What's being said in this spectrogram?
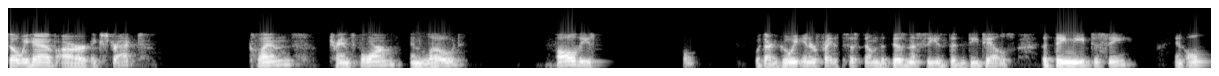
So we have our extract, cleanse, transform, and load. All these with our GUI interface system, the business sees the details that they need to see. And all,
